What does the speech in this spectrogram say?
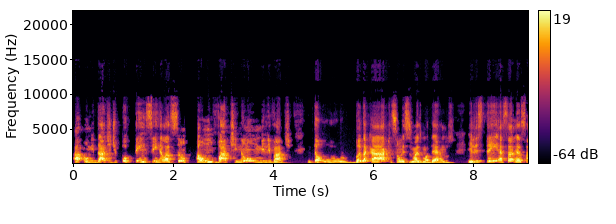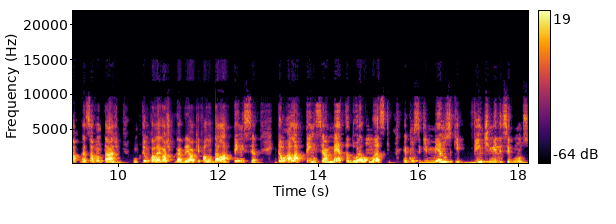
a unidade de potência em relação a 1 watt, não a 1 miliwatt. Então, o banda KA, que são esses mais modernos, eles têm essa, essa, essa vantagem. Tem um colega, acho que o Gabriel aqui falando da latência. Então, a latência, a meta do Elon Musk é conseguir menos que 20 milissegundos,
